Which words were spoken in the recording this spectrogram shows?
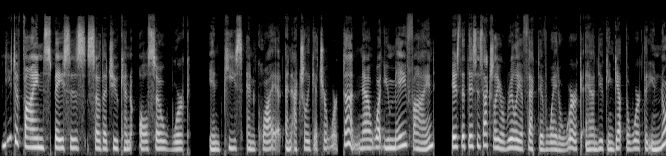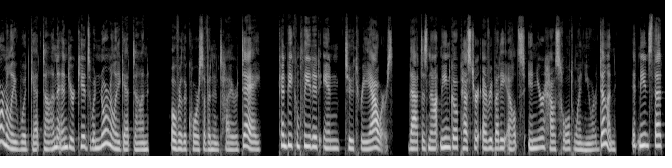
You need to find spaces so that you can also work in peace and quiet and actually get your work done. Now, what you may find is that this is actually a really effective way to work and you can get the work that you normally would get done and your kids would normally get done over the course of an entire day can be completed in two, three hours. That does not mean go pester everybody else in your household when you are done. It means that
